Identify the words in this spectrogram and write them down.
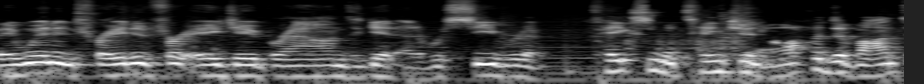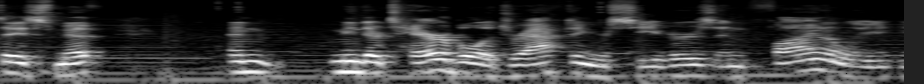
They went and traded for AJ Brown to get a receiver to take some attention off of DeVonta Smith. And I mean, they're terrible at drafting receivers. And finally,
